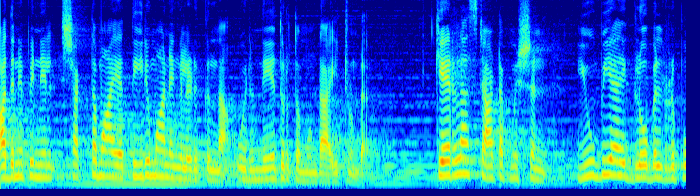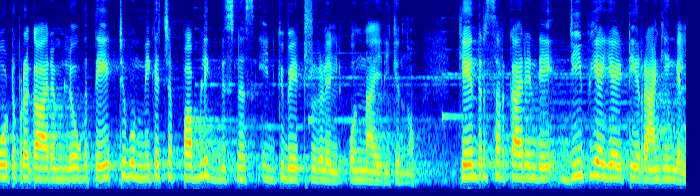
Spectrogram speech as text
അതിനു പിന്നിൽ ശക്തമായ തീരുമാനങ്ങളെടുക്കുന്ന ഒരു നേതൃത്വം ഉണ്ടായിട്ടുണ്ട്. Kerala startup mission U B I global report പ്രകാരം ലോകത്തെ ഏറ്റവും മികച്ച പബ്ലിക് ബിസിനസ് ഇൻക്യുബേറ്ററുകളിൽ ഒന്നായിരിക്കുന്നു. കേന്ദ്ര സർക്കാരിന്റെ D P I I T റാങ്കിങ്ങിൽ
